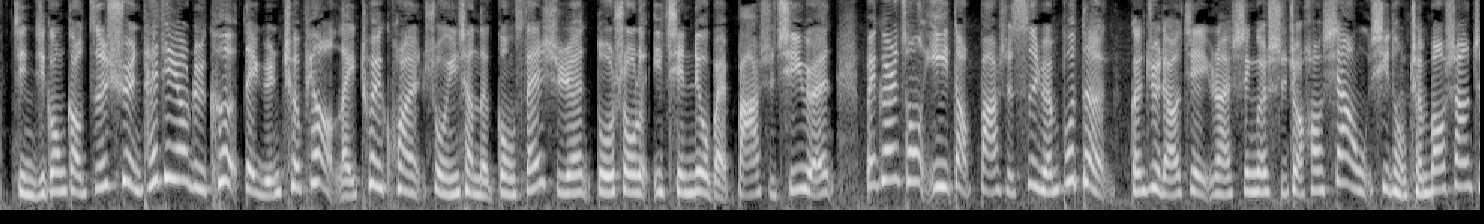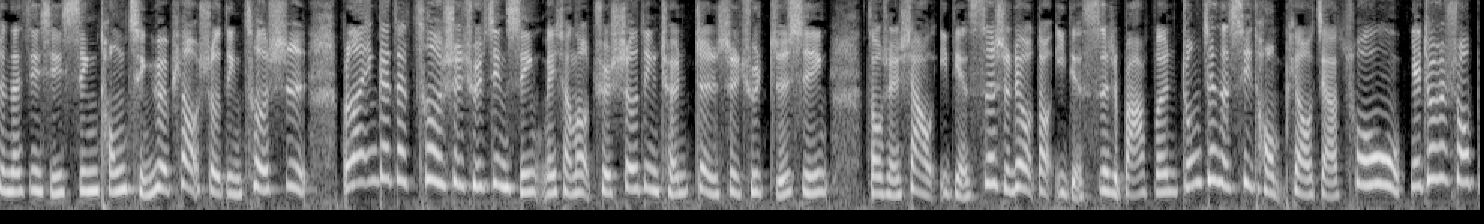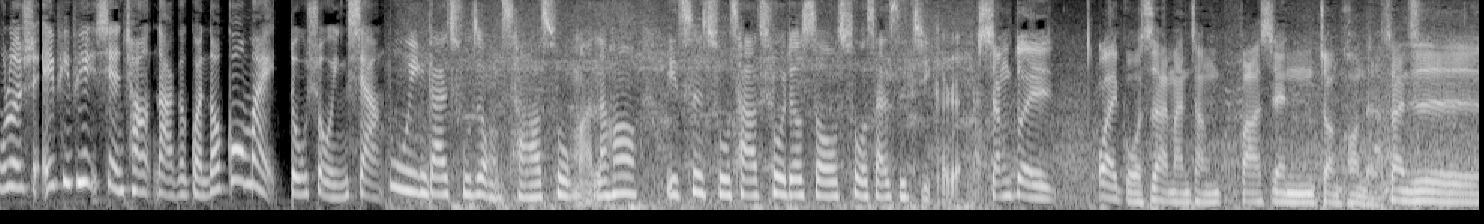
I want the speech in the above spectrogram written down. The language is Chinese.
紧急公告资讯：台铁要旅客带原车票来退款，受影响的共三十人，多收了一千六百八十七元，每个人从一到八十四元不等。根据了解，原来是因为十九号下午系统承包商正在进行新通勤月票设定测试，本来应该在测试区进行，没想到却设定成正式区执行，造成下午一点四十六到一点四十八分中间的系统票价错误。也就是说，不论是 A P P 现场哪个管道购买都受影响，不应该出这种差错嘛？然后。一次出差错就收错三十几个人，相对外国是还蛮常发生状况的啦，算是。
